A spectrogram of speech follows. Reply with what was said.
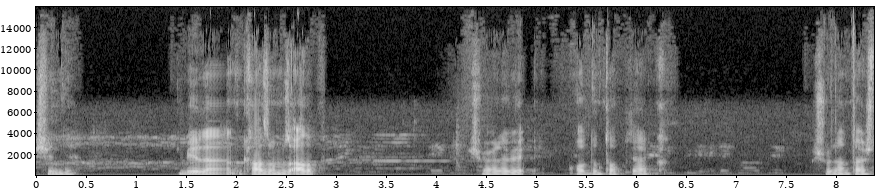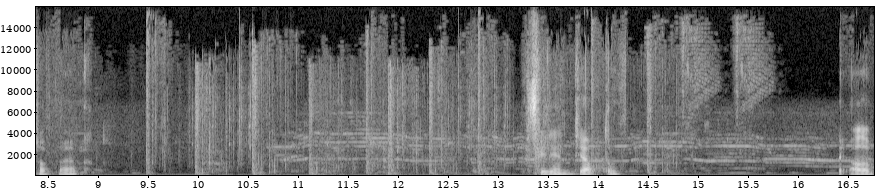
Şimdi birden kazmamızı alıp şöyle bir odun toplayak. Şuradan taş toplayak. Flint yaptım. Alıp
